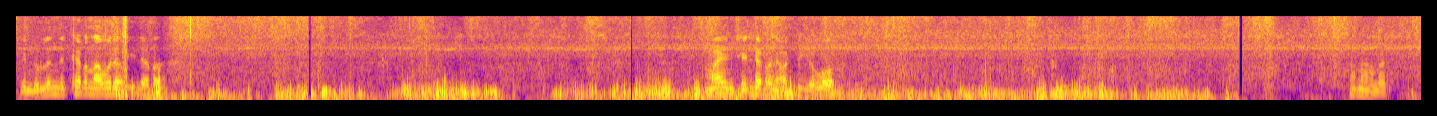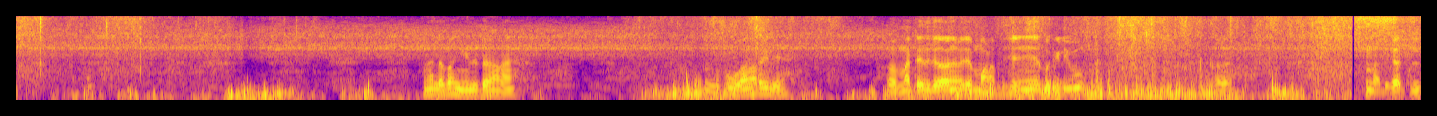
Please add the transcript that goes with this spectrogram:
ഇതിന്റെ ഉള്ളിൽ കിടന്നാ പോലും അറിയില്ലടാ മനുഷ്യല്ലേട്ടാ ഞാൻ ഒറ്റയ്ക്കുള്ളൂ. നല്ല ഭംഗിയിട്ടാണ് പോവാന്നറിയില്ലേ? അപ്പോൾ മറ്റേ ഇതിൽ പറഞ്ഞ പോലെ മണപ്പിച്ച് കഴിഞ്ഞാൽ ചിലപ്പോൾ കിളി പോവും നടുകാട്ടിൽ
